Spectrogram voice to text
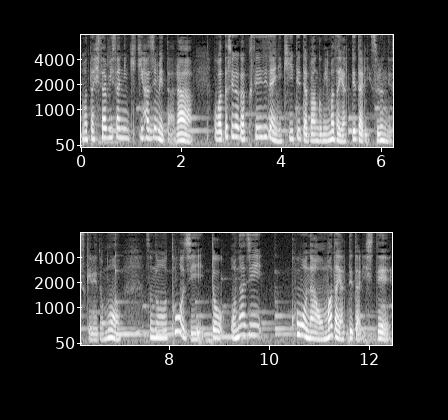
また久々に聞き始めたら私が学生時代に聞いてた番組まだやってたりするんですけれどもその当時と同じコーナーをまだやってたりして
